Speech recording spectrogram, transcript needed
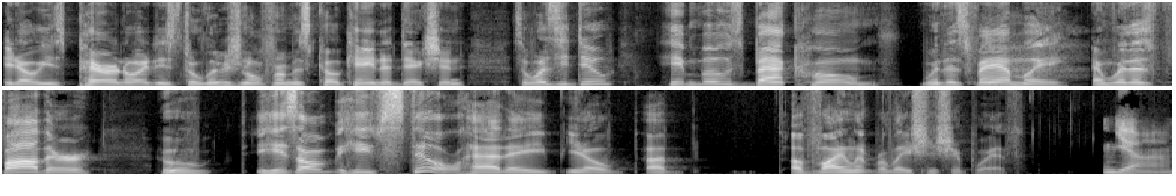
you know, he's paranoid, he's delusional from his cocaine addiction. So what does he do? He moves back home with his family and with his father, who he's all he still had a you know a a violent relationship with. Yeah.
